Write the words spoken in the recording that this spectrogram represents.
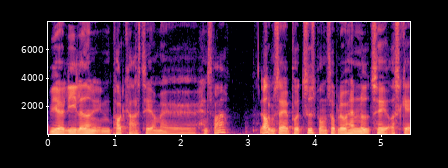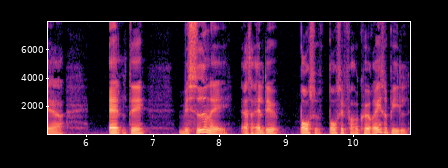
vi har lige lavet en podcast her med hans far, jo. som sagde, at på et tidspunkt, så blev han nødt til at skære alt det ved siden af, altså alt det, bortset, bortset fra at køre racerbil,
